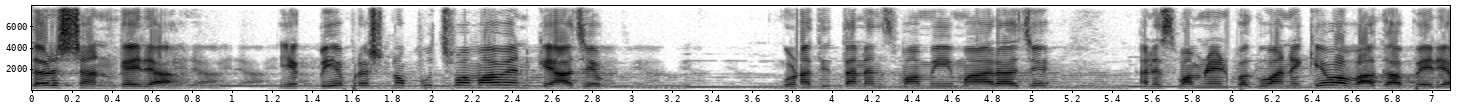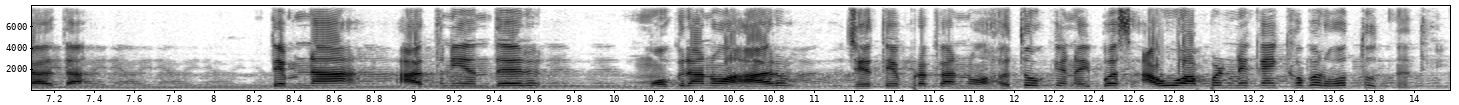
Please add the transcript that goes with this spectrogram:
દર્શન કર્યા. એક બે પ્રશ્નો પૂછવામાં આવે ને કે આજે ગુણાતીતાનંદ સ્વામી મહારાજે અને સ્વામિનારાયણ ભગવાને કેવા વાઘા પહેર્યા હતા? તેમના હાથની અંદર મોગરાનો હાર જે તે પ્રકારનો હતો કે નહીં, બસ આવું આપણને કઈ ખબર હોતું જ નથી.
